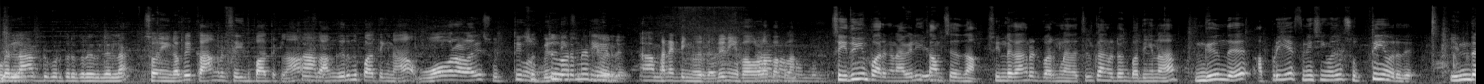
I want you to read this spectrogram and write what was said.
இந்த லாப்ட் கொடுத்துருக்குறோம் இதுல எல்லாம் ஸோ நீங்கள் அப்படியே காங்கிரஸ் இது பார்த்துக்கலாம். அங்கேருந்து பார்த்தீங்கன்னா ஓவராலாகவே சுற்றி பில்டிங் சுற்றி வருது. கனெக்டிங் வருது. அப்படியே நீங்கள் ஓவராலாக பார்க்கலாம். ஸோ இதுவும் பாருங்க. நான் வெளியே காமிச்சது தான். ஸோ இந்த காங்கிரீட் பாருங்களேன். அந்த சில் காங்கிரீட் வந்து பார்த்தீங்கன்னா இங்கேருந்து அப்படியே ஃபினிஷிங் வந்து சுற்றியும் வருது. இந்த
